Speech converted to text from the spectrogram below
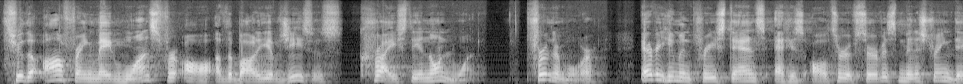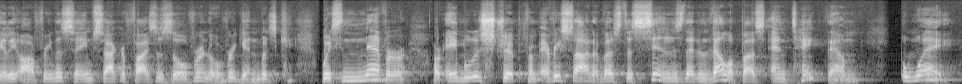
through the offering made once for all of the body of Jesus, Christ, the anointed one. Furthermore, every human priest stands at his altar of service, ministering daily, offering the same sacrifices over and over again, which, which never are able to strip from every side of us the sins that envelop us and take them away.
